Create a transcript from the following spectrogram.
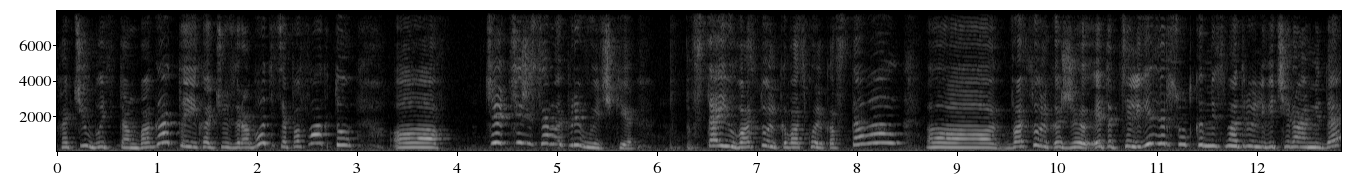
хочу быть там богатой, хочу заработать, а по факту а, те, те же самые привычки встаю во столько, во сколько вставал, э, во столько же этот телевизор сутками смотрю или вечерами, да,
